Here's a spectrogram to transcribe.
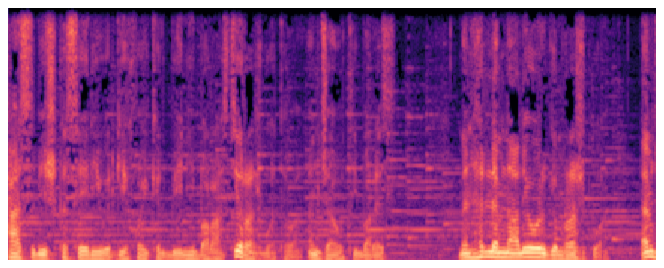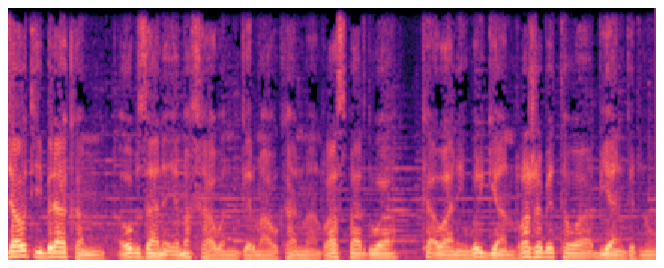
حاسبیش کە سەیری ورگی خۆی کرد بینی بەڕاستی ڕەش بووەتەوە ئەمجا وتی بەڕێز من هەر لە مناڵی ورگم ڕەش بووە. ئەمجا وتی براکەم ئەوە بزانە ئێمە خاوەن گەرماوەکانمان ڕاسپاردووە کە ئەوانەی ورگیان ڕەژە بێتەوە بیانگرن و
